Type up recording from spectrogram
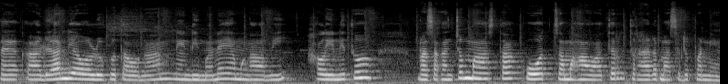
kayak keadaan di awal 20 tahunan yang di mana yang mengalami hal ini tuh merasakan cemas, takut, sama khawatir terhadap masa depannya.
